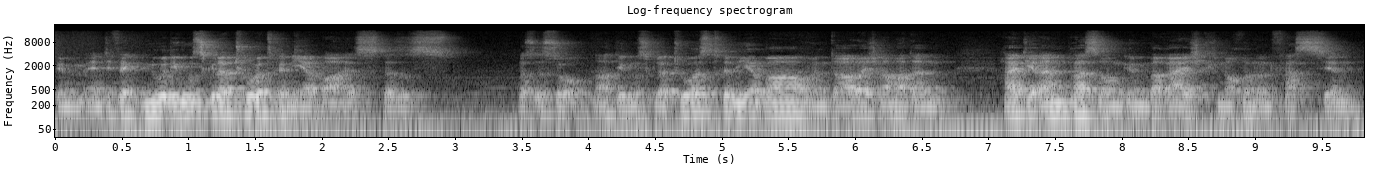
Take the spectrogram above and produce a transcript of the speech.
im Endeffekt nur die Muskulatur trainierbar ist. Das ist, das ist so. Ne? Die Muskulatur ist trainierbar und dadurch haben wir dann halt die Anpassung im Bereich Knochen und Faszien.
